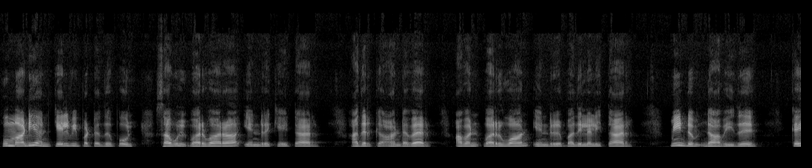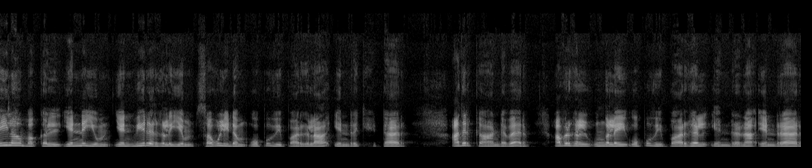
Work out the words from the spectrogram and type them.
உம் அடியான் கேள்விப்பட்டது போல் சவுல் வருவாரா என்று கேட்டார். அதற்கு ஆண்டவர் அவன் வருவான் என்று பதிலளித்தார். மீண்டும் தாவீது கெய்லா மக்கள் என்னையும் என் வீரர்களையும் சவுலிடம் ஒப்புவிப்பார்களா? என்று கேட்டார். அதற்கு ஆண்டவர் அவர்கள் உங்களை ஒப்புவிப்பார்கள் என்றன என்றார்.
